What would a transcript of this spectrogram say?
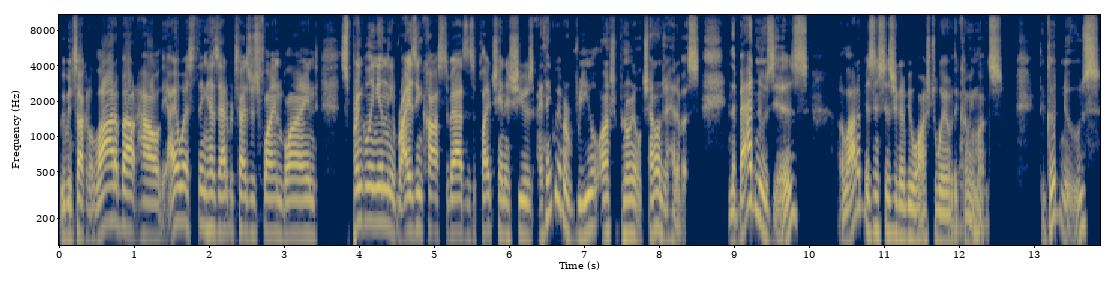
We've been talking a lot about how the iOS thing has advertisers flying blind, sprinkling in the rising cost of ads and supply chain issues. I think we have a real entrepreneurial challenge ahead of us. And the bad news is a lot of businesses are going to be washed away over the coming months. The good news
